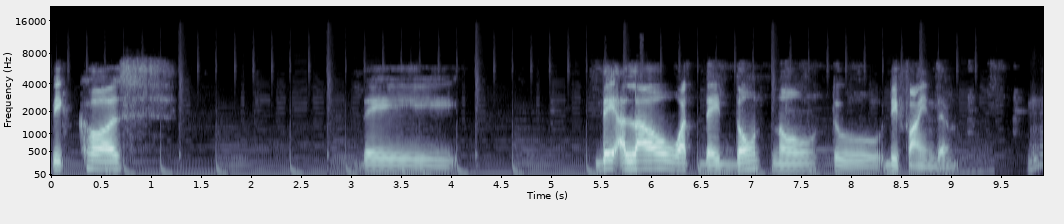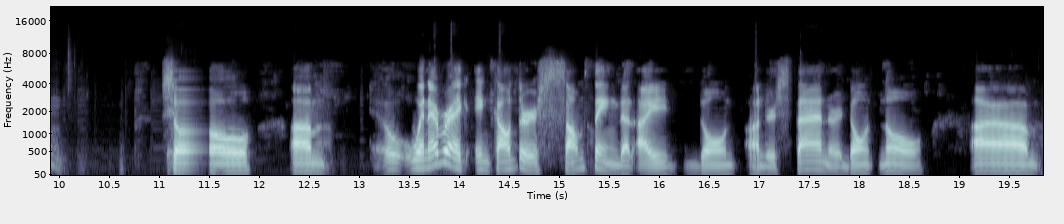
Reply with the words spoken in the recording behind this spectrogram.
because they they allow what they don't know to define them. Hmm, So um, whenever I encounter something that I don't understand or don't know, um,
